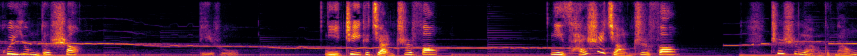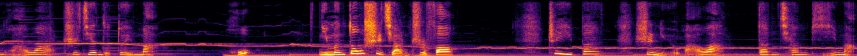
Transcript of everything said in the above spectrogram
会用得上，比如：“你这个蒋志芳。”你才是蒋志芳，这是两个男娃娃之间的对骂，或你们都是蒋志芳，这一般是女娃娃单枪匹马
